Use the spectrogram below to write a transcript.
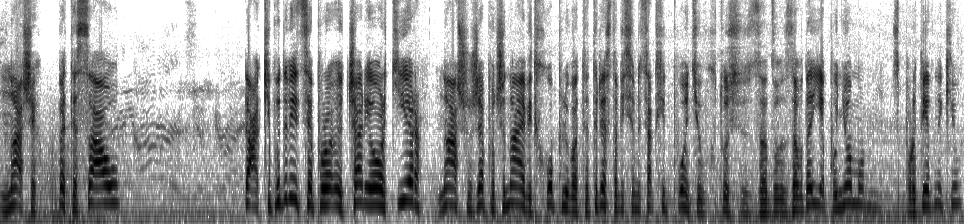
наших ПТСАУ. Так, і подивіться про Чарі Ортір. Наш уже починає відхоплювати 380 хітпонтів. Хтось завдає по ньому з противників.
